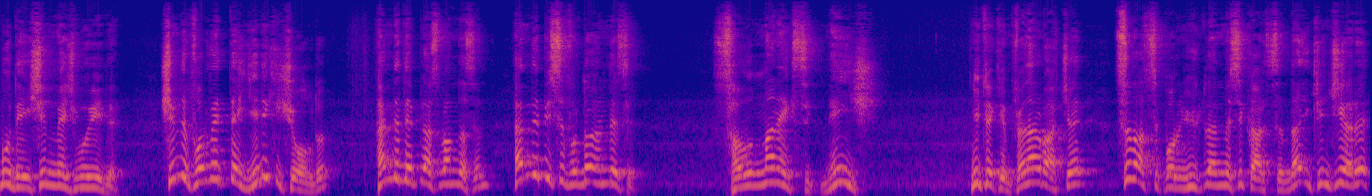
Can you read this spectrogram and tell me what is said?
Bu değişim mecburiydi. Şimdi Forvet'te 7 kişi oldu. Hem de deplasmandasın hem de 1-0'da öndesin. Savunman eksik. Ne iş? Nitekim Fenerbahçe Sivas Spor'un yüklenmesi karşısında ikinci yarı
